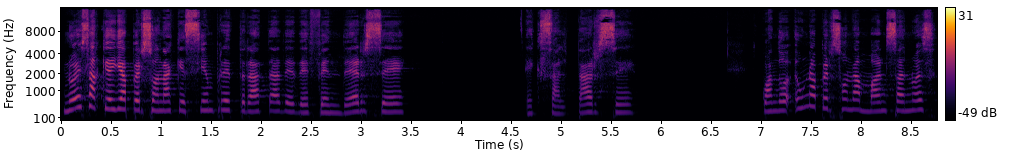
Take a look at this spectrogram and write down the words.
No es aquella persona que siempre trata de defenderse, exaltarse Cuando una persona mansa no es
